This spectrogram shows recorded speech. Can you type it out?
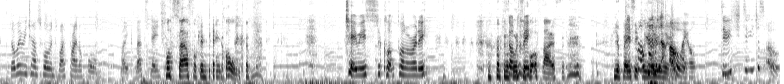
Don't make me transform into my final form. Like that's dangerous. What's that, a fucking pink Hulk? Jamie's clocked on already. a onto bunch me. of butterflies. You're basically Malcolm losing. just- Oh, Oh. my ult. Did he? Did he just? Oh,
